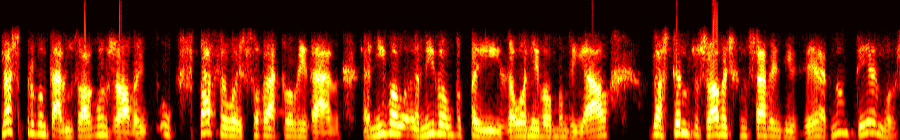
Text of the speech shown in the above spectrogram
Nós, se perguntarmos a algum jovem o que se passa hoje sobre a atualidade a nível, a nível do país ou a nível mundial, nós temos os jovens que nos sabem dizer, não temos.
